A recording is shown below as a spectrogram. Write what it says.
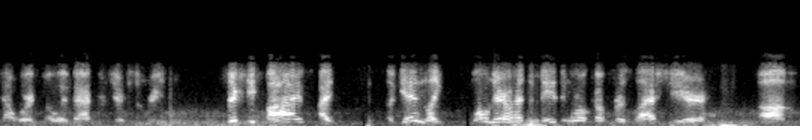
kind of working my way backwards here for some reason. 65. I again like Molinaro had an amazing World Cup for us last year. Um,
